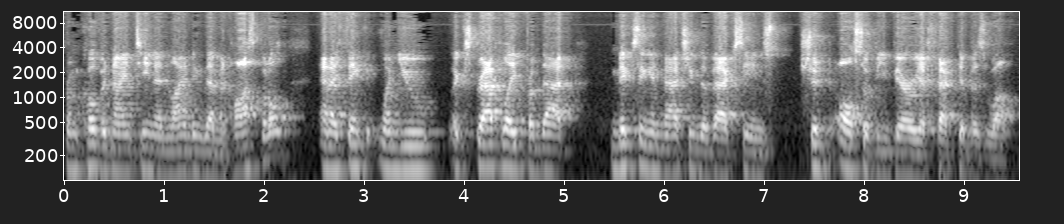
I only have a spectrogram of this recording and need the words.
from COVID-19 and landing them in hospital. And I think when you extrapolate from that, mixing and matching the vaccines should also be very effective as well.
